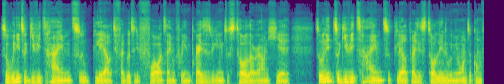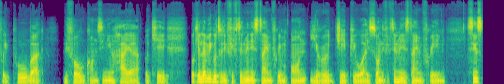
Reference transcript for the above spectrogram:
So we need to give it time to play out. If I go to the four hour time frame, price is beginning to stall around here. So we need to give it time to play out. Price is stalling. We may want to come for a pullback before we continue higher. Okay. Okay, let me go to the 15 minutes time frame on Euro JPY. So on the 15 minutes time frame, since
